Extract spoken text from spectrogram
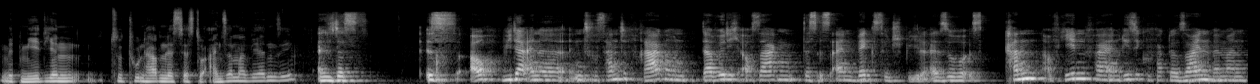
mit Medien zu tun haben lässt, desto einsamer werden sie? Also das ist auch wieder eine interessante Frage und da würde ich auch sagen, das ist ein Wechselspiel. Also es kann auf jeden Fall ein Risikofaktor sein, wenn man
